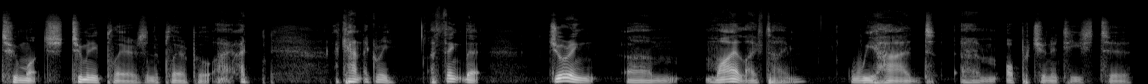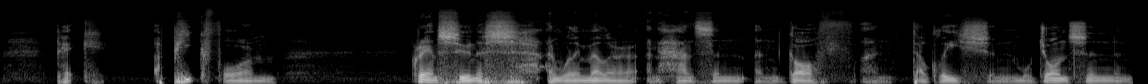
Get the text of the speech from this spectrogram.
too much, too many players in the player pool? I, I, I can't agree. I think that during um, my lifetime, we had um, opportunities to pick a peak form. Graeme Souness and Willie Miller and Hansen and Gough and Dalglish and Mo Johnston and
